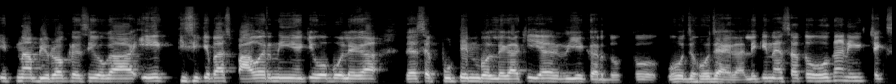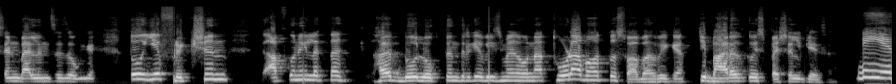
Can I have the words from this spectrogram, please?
इतना ब्यूरोक्रेसी होगा, एक किसी के पास पावर नहीं है कि वो बोलेगा, जैसे पुतिन बोल देगा कि यार ये कर दो तो हो हो जाएगा। लेकिन ऐसा तो होगा नहीं चेक्स एंड बैलेंसेस होंगे। तो ये फ्रिक्शन आपको नहीं लगता हर दो लोकतंत्र के बीच में होना थोड़ा बहुत तो स्वाभाविक है कि भारत कोई स्पेशल केस है? नहीं, ये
